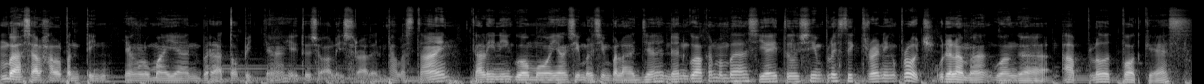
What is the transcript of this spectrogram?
Membahas hal-hal penting yang lumayan berat topiknya Yaitu soal Israel dan Palestine. Kali ini gue mau yang simpel-simpel aja Dan gue akan membahas yaitu Simplistic Training Approach. Udah lama gue nggak upload podcast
